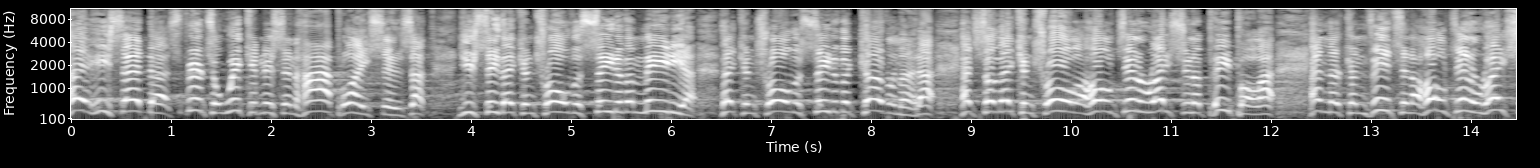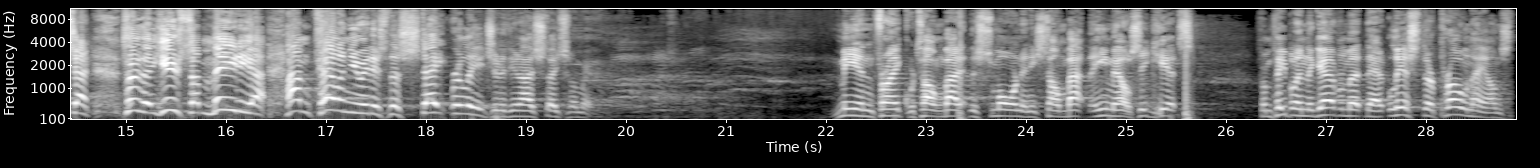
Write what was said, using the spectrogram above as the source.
hey, he said, uh, spiritual wickedness in high places. Uh, you see, they control the seat of the media, they control the seat of the government, and so they control a whole generation of people, and they're convincing a whole generation through the use of media. I'm telling telling you, it is the state religion of the United States of America. Me and Frank were talking about it this morning. He's talking about the emails he gets from people in the government that list their pronouns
